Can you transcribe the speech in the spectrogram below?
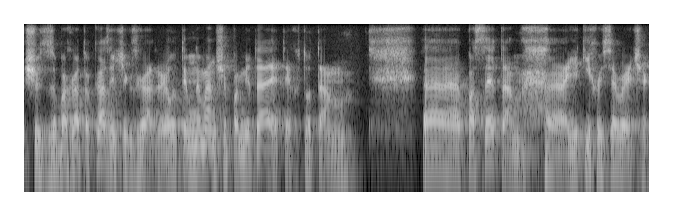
щось забагато казочок згадую, але тим не менше пам'ятаєте, хто там пасе там е, якихось овечок,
